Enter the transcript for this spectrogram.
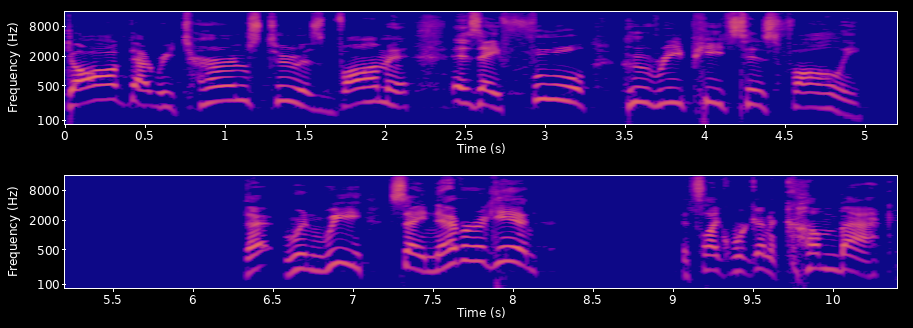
dog that returns to his vomit is a fool who repeats his folly. That when we say never again, it's like we're going to come back.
